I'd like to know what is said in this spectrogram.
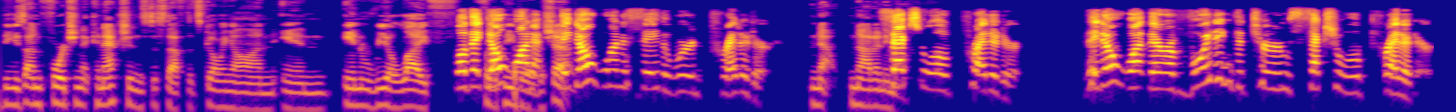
these unfortunate connections to stuff that's going on in in real life. Well, they don't want to. the. They don't want to say the word predator, No, not anymore. sexual predator. They don't want. They're avoiding the term sexual predator.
